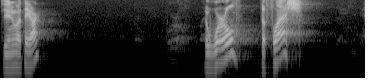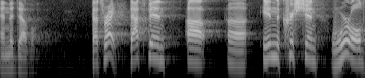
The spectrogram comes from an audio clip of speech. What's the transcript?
Do you know what they are? The world, the flesh, and the devil. That's right. That's been uh, uh, in the Christian world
